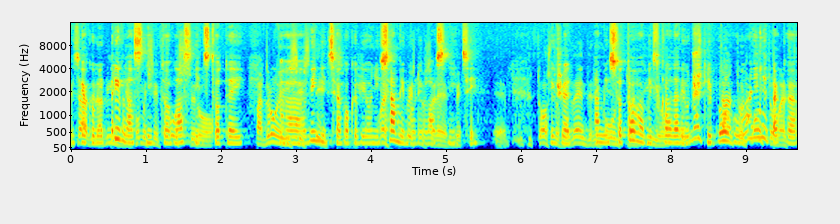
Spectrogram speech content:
si ako by privlastniť to vlastníctvo tej uh, vinice, ako keby oni sami boli vlastníci. Takže namiesto toho, aby skladali účty Bohu, ani nie tak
